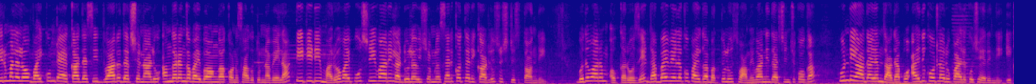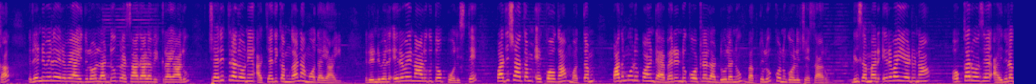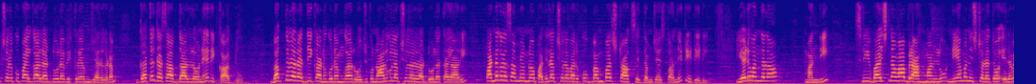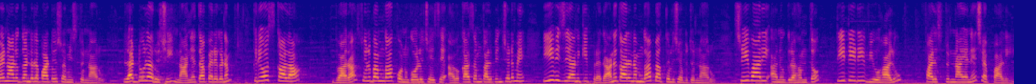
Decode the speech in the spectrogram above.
తిరుమలలో వైకుంఠ ఏకాదశి ద్వార దర్శనాలు అంగరంగ వైభవంగా కొనసాగుతున్న వేళ టీటీడీ మరోవైపు శ్రీవారి లడ్డూల విషయంలో సరికొత్త రికార్డులు సృష్టిస్తోంది. బుధవారం ఒక్కరోజే డెబ్బై వేలకు పైగా భక్తులు స్వామివారిని దర్శించుకోగా హుండీ ఆదాయం దాదాపు ఐదు కోట్ల రూపాయలకు చేరింది. ఇక రెండు వేల ఇరవై ఐదులో లడ్డూ ప్రసాదాల విక్రయాలు చరిత్రలోనే అత్యధికంగా నమోదయ్యాయి. రెండు వేల ఇరవై నాలుగుతో పోలిస్తే పది శాతం ఎక్కువగా మొత్తం పదమూడు పాయింట్ యాభై రెండు కోట్ల లడ్డూలను భక్తులు కొనుగోలు చేశారు. డిసెంబర్ ఇరవై ఏడున ఒక్కరోజే ఐదు లక్షలకు పైగా లడ్డూల విక్రయం జరగడం గత దశాబ్దాల్లోనే రికార్డు. భక్తుల రద్దీకి అనుగుణంగా రోజుకు నాలుగు లక్షల లడ్డూల తయారీ పండుగల సమయంలో పది లక్షల వరకు బంపర్ స్టాక్ సిద్ధం చేస్తోంది టీటీడీ. ఏడు వందల మంది శ్రీ వైష్ణవ బ్రాహ్మణులు నియమనిష్టలతో ఇరవై నాలుగు గంటల పాటు శ్రమిస్తున్నారు. లడ్డూల రుచి నాణ్యత పెరగడం క్రియోస్కాల ద్వారా సులభంగా కొనుగోలు చేసే అవకాశం కల్పించడమే ఈ విజయానికి ప్రధాన కారణంగా భక్తులు చెబుతున్నారు. శ్రీవారి అనుగ్రహంతో టీటీడీ వ్యూహాలు ఫలిస్తున్నాయనే చెప్పాలి.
